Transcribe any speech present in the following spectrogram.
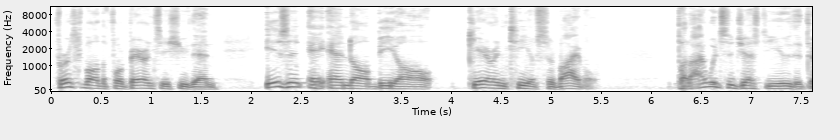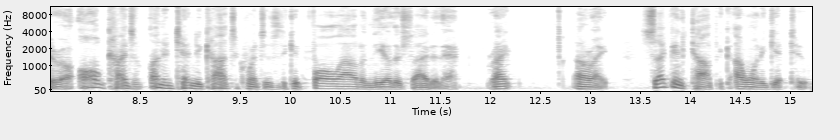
first of all, the forbearance issue then isn't a end all be all guarantee of survival. But I would suggest to you that there are all kinds of unintended consequences that could fall out on the other side of that, right? All right. Second topic I want to get to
